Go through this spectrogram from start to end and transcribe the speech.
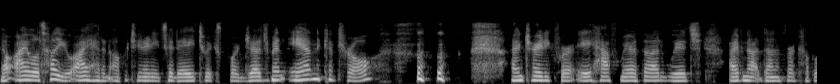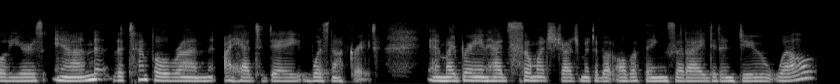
Now, I will tell you, I had an opportunity today to explore judgment and control. I'm training for a half marathon, which I've not done for a couple of years. And the tempo run I had today was not great. And my brain had so much judgment about all the things that I didn't do well.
